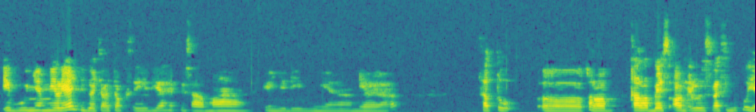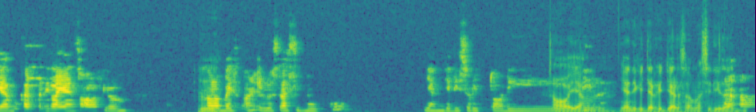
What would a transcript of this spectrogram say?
ibunya Milea juga cocok sih, dia happy sama kayak jadi ibunya Milea. Satu, eh, kalau kalau based on ilustrasi buku ya, bukan penilaian soal film. Mm-mm. Kalau based on ilustrasi buku, yang jadi Suripto di Oh, yang Dilan. yang dikejar-kejar sama si Dilan. Heeh,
